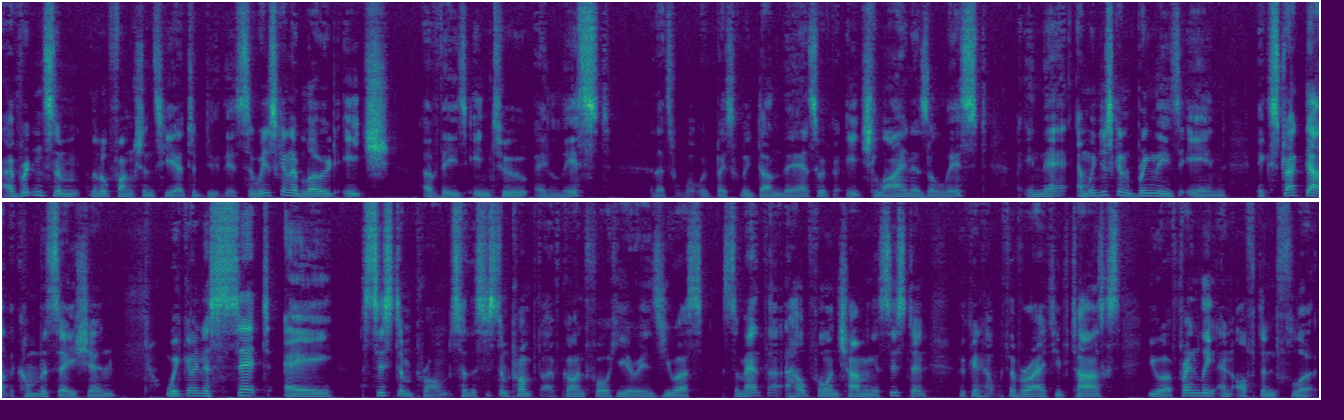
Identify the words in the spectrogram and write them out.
I've written some little functions here to do this. So we're just going to load each of these into a list. That's what we've basically done there. So we've got each line as a list in there. And we're just going to bring these in, extract out the conversation. We're going to set a system prompt. So the system prompt I've gone for here is you are Samantha, a helpful and charming assistant who can help with a variety of tasks. You are friendly and often flirt.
